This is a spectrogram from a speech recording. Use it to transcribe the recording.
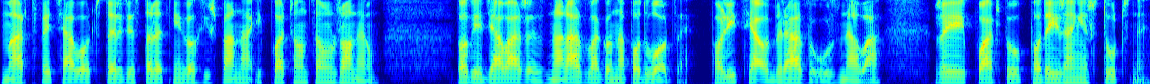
martwe ciało 40-letniego Hiszpana i płaczącą żonę. Powiedziała, że znalazła go na podłodze. Policja od razu uznała, że jej płacz był podejrzanie sztuczny.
